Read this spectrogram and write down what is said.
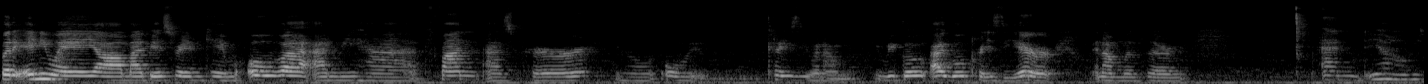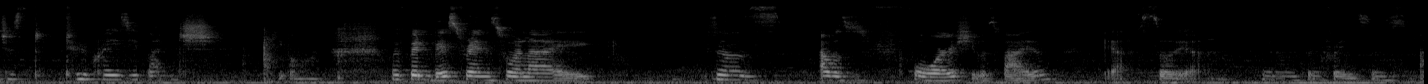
But anyway, uh, my best friend came over and we had fun as per, you know, always crazy when I'm, we go, I go crazier when I'm with her. And yeah, we just two crazy bunch people. We've been best friends for like since I was four, she was five. Yeah, so yeah, you know, we've been friends since I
